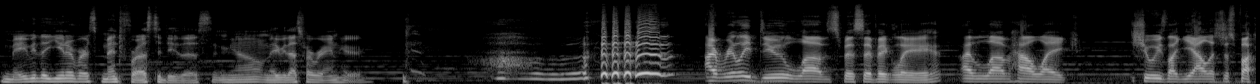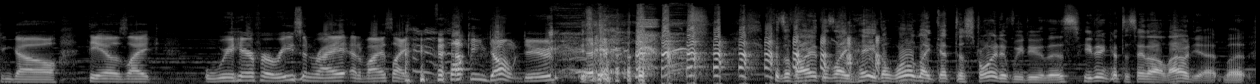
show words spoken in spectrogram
Maybe the universe meant for us to do this. You know, maybe that's why we're in here. I really do love specifically. I love how like Shui's like, yeah, let's just fucking go. Theo's like, we're here for a reason, right? And Avi's like, fucking don't, dude. Because if is like, hey, the world might get destroyed if we do this, he didn't get to say that out loud yet, but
